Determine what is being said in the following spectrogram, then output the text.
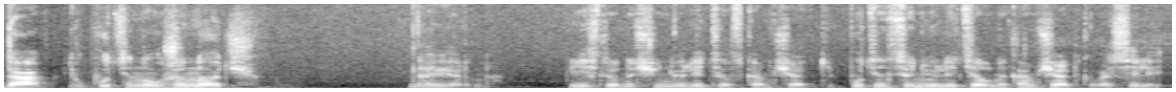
Да, у Путина уже ночь, наверное если он еще не улетел с Камчатки. Путин сегодня улетел на Камчатку, Василий.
